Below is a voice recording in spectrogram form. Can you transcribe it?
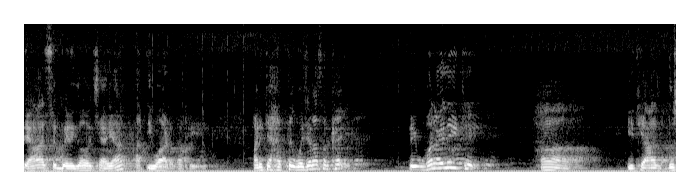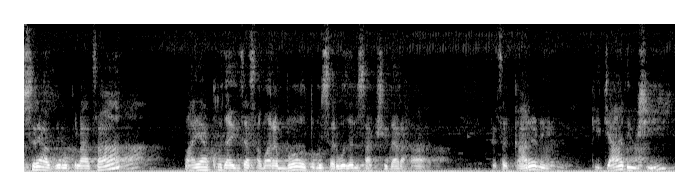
त्याच बेळगावच्या या अतिवाडमध्ये. आणि त्या हात वजनासारखं आहे. ते उभं राहिलं इथे. हा इथे आज दुसऱ्या गुरुकुलाचा पाया खुदाईचा समारंभ. तुम्ही सर्वजण साक्षीदार आहात. त्याचं कारण आहे की ज्या दिवशी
